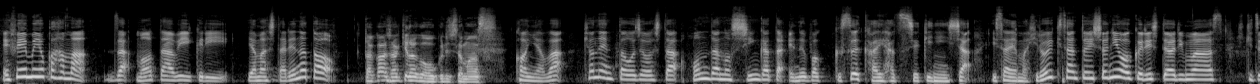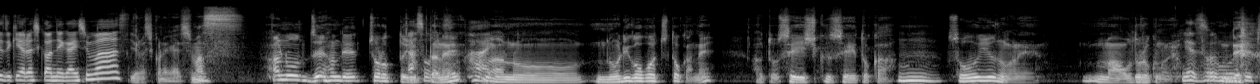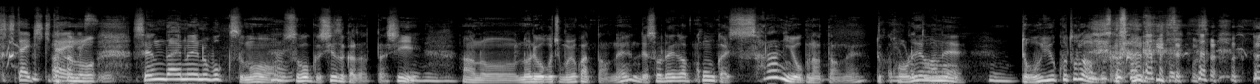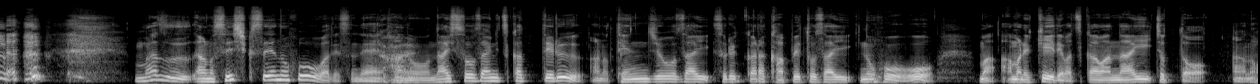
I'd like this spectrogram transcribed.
FM 横浜ザ・モーターウィークリー。山下れなと。高橋明がお送りしてます。今夜は去年登場したホンダの新型 N ボックス開発責任者伊佐山博之さんと一緒にお送りしております。引き続きよろしくお願いします。よろしくお願いします。あの前半でちょろっと言ったね、す。はい。あの乗り心地とかね、あと静粛性とか、うん。そういうのがね、まあ驚くのよ。いやそれもで聞きたい聞きたいですあの先代の N ボックスはいもすごく静かだったし、あの乗り心地も良かったのね。でそれが今回さらに良くなったのね。でこれはね、うんどういうことなんですか？まずあの静粛性の方はですね、はいあの内装材に使ってるあの天井材それからカーペット材の方を、まああまり軽では使わないちょっとあの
